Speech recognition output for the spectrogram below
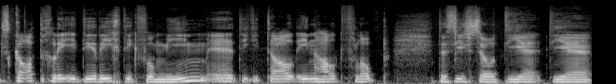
Es geht ein bisschen in die Richtung von meinem äh, Digitalinhalt Flop. Das ist so die, die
